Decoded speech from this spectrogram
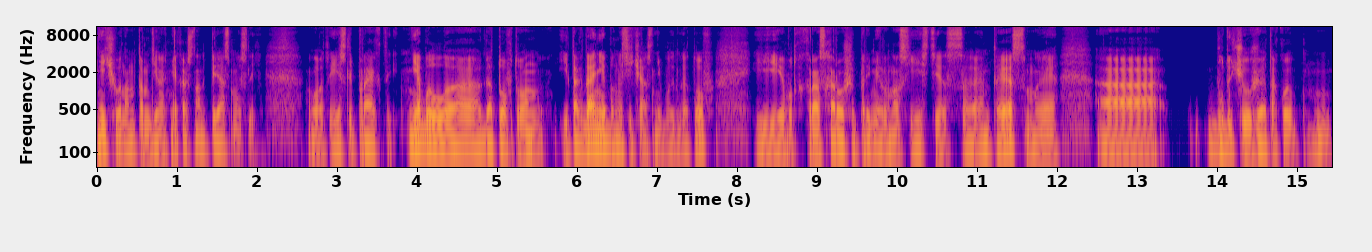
нечего нам там делать. Мне кажется, надо переосмыслить. Вот. Если проект не был э, готов, то он и тогда не был, и сейчас не будет готов. И вот как раз хороший пример у нас есть с МТС. Мы, э, будучи уже такой ну,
